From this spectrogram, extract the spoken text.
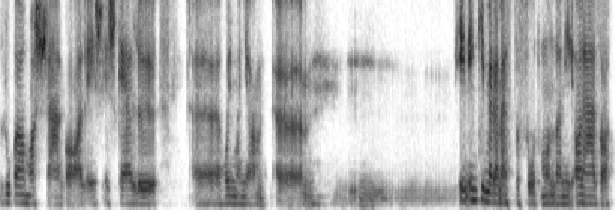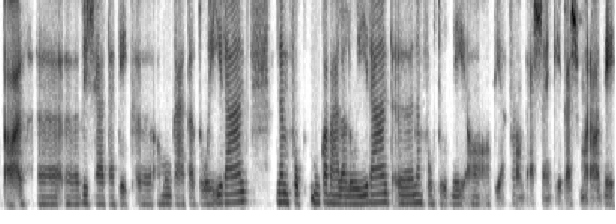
rugalmassággal és, és kellő, hogy mondjam, én, én kimerem ezt a szót mondani, alázattal viseltetik a munkáltató iránt, nem fog, munkavállaló iránt nem fog tudni a, a piacon versenyképes maradni,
